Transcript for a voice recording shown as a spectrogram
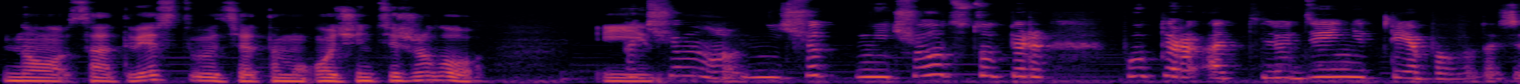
Но соответствовать этому очень тяжело. И... Почему? Ничего, ничего супер-пупер от людей не требовалось.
